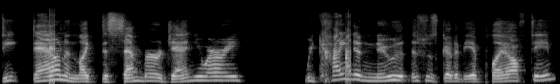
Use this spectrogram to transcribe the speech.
deep down in like December, January, we kind of knew that this was going to be a playoff team,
